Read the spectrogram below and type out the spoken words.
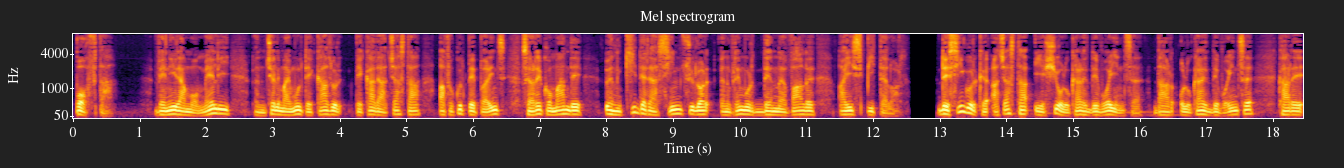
pofta. Venirea momelii, în cele mai multe cazuri pe calea aceasta, a făcut pe părinți să recomande închiderea simțurilor în vremuri de năvală a ispitelor. Desigur că aceasta e și o lucrare de voință, dar o lucrare de voință care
